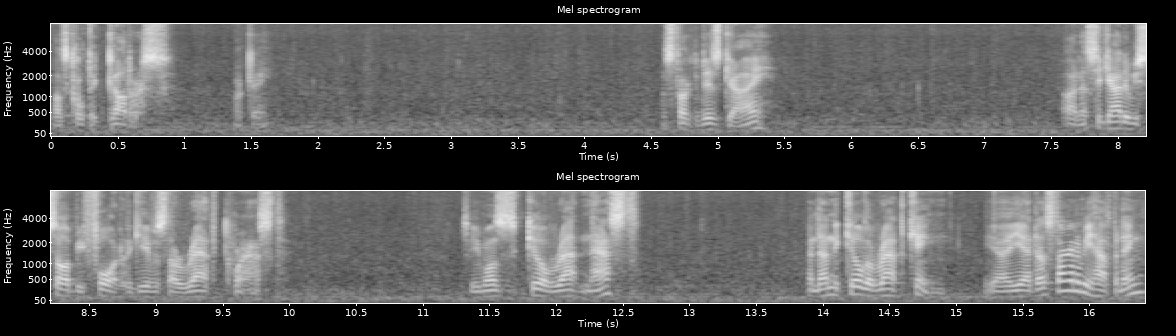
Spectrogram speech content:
Let's call the gutters. Okay. Let's talk to this guy. Oh, that's the guy that we saw before that gave us the rat quest. So he wants to kill Rat Nest. And then to kill the Rat King. Yeah, yeah, that's not going to be happening.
